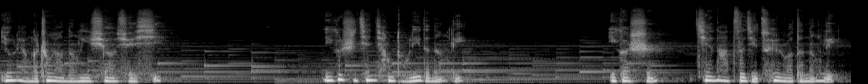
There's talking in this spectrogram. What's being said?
有两个重要能力需要学习，一个是坚强独立的能力。一个是接纳自己脆弱的能力。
